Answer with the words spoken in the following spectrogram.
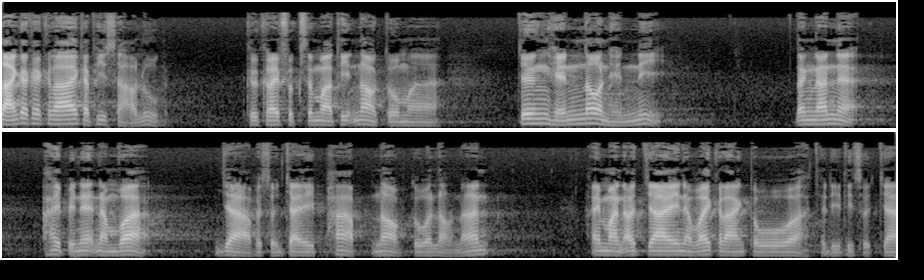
หลานๆก็คล้าย ๆ กับพี่สาวลูก คือเคยฝึกสมาธินอกตัวมา จึงเห็นโน่นเห็นนี่ ดังนั้นเนี่ยให้ไปแนะนำว่า อย่าไปสนใจภาพนอกตัวเหล่านั้น ให้มันเอาใจนะไว้กลางตัวจะดีที่สุดจ้า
